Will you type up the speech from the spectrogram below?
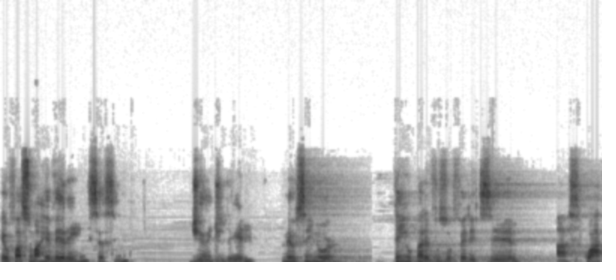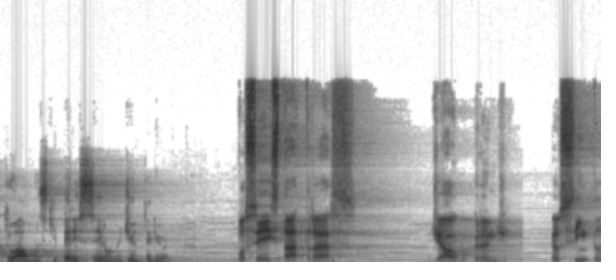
Eu faço uma reverência assim diante dele. Meu senhor, tenho para vos oferecer as quatro almas que pereceram no dia anterior. Você está atrás de algo grande. Eu sinto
